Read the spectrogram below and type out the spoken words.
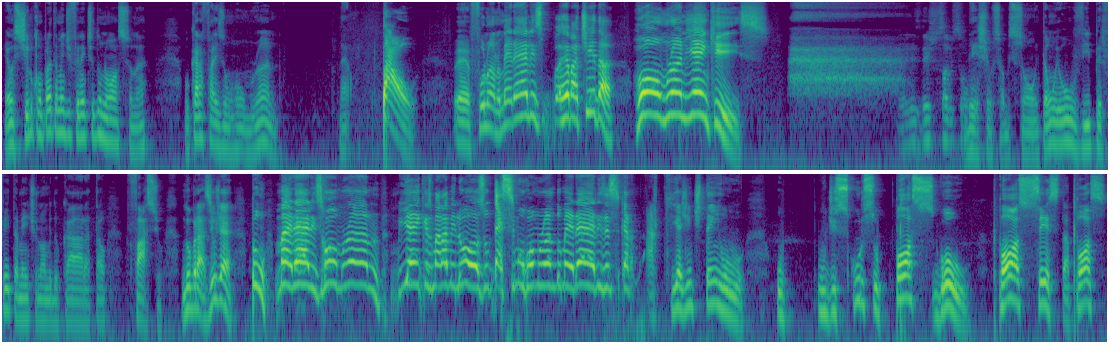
É um estilo completamente diferente do nosso, né? O cara faz um home run? Pau! É, fulano, Meirelles, rebatida! Home run Yankees! Eles deixam sobe som. Deixa o sobe som. Então eu ouvi perfeitamente o nome do cara tal. Fácil. No Brasil já é. Pum! Meirelles, home run! Yankees maravilhoso! Décimo home run do Meirelles! Esse cara. Aqui a gente tem o, o, o discurso pós-gol. Pós-sexta, pós.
